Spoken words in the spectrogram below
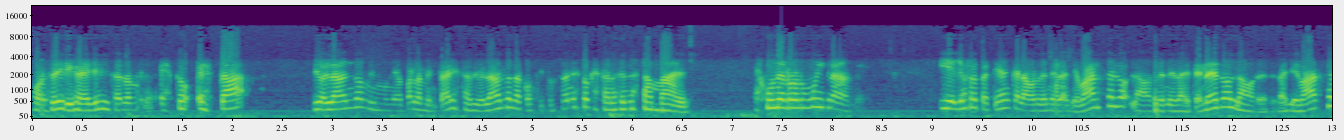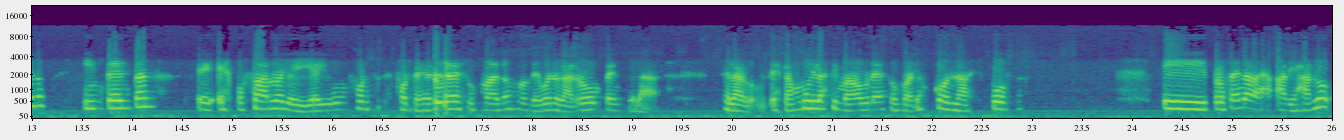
Juan se dirige a ellos y dice, "No, mira, esto está violando mi inmunidad parlamentaria, está violando la constitución, esto que están haciendo está mal. Es un error muy grande. Y ellos repetían que la orden era llevárselo, la orden era detenerlo, la orden era llevárselo. Intentan eh, esposarlo y ahí hay un for- forcejeo en una de sus manos donde, bueno, la rompen, se la, está muy lastimada una de sus manos con la esposa. Y proceden a, a viajarlo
